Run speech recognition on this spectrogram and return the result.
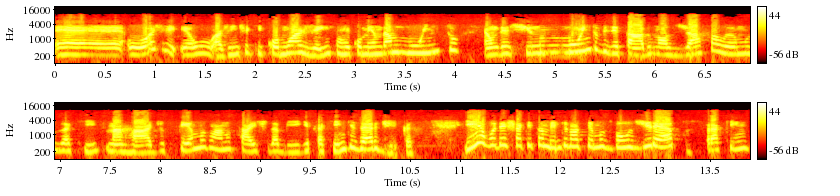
É, hoje, eu, a gente aqui como agência recomenda muito, é um destino muito visitado, nós já falamos aqui na rádio, temos lá no site da Big para quem quiser dicas. E eu vou deixar aqui também que nós temos voos diretos para quem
